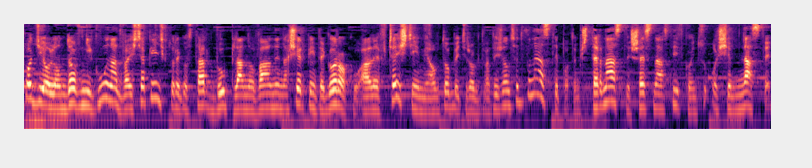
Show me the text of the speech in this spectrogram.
Chodzi o lądownik Luna 25, którego start był planowany na sierpień tego roku, ale wcześniej miał to być rok 2012, potem 14, 16 i w końcu 18.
